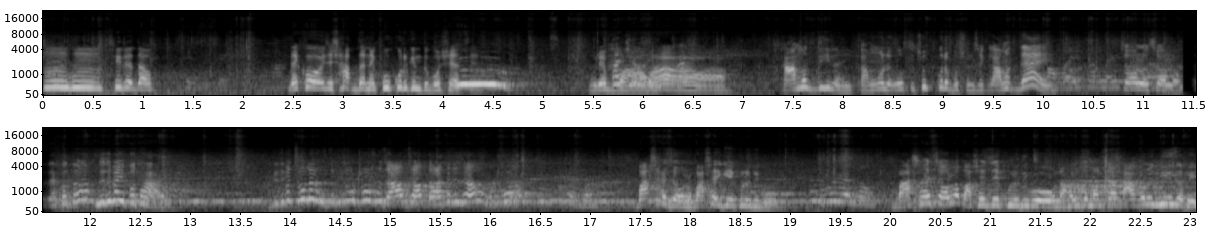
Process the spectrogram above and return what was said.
হুম হুম, ছিঁড়ে দাও। দেখো ওই যে সাবধানে কুকুর কিন্তু বসে আছে। ওরে বাবা। কামড় দিই নাই কামড় ও তো চুপ করে বসে রয়েছে কামড় দেয়? চলো চলো। দেখো তো দিদিভাই কোথায়? দিদিভাই চলে তুমি উঠো উঠো যাও যাও তাড়াতাড়ি যাও উঠো। বাসায় চলো বাসায় গিয়ে খুলে দিব। বাসায় চলো বাসায় যেয়ে খুলে দিব না হলে তোমার যা পাগলে নিয়ে যাবে।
